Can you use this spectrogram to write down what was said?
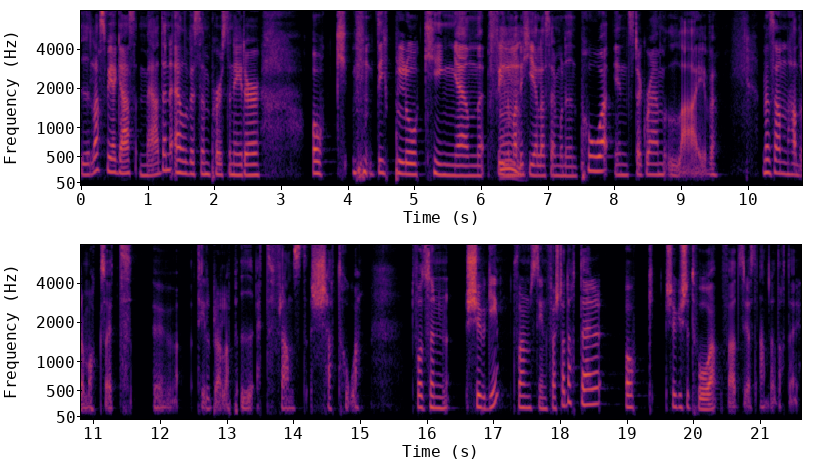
i Las Vegas med en Elvis impersonator. Och Diplo-kingen filmade hela ceremonin på Instagram live. Men sen hade de också ett uh, till bröllop i ett franskt chateau. 2020 får de sin första dotter och 2022 föds deras andra dotter.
